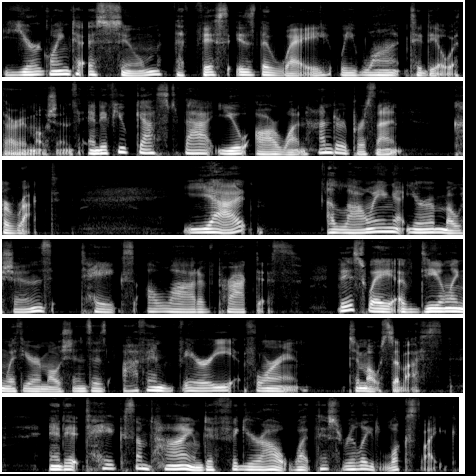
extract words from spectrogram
you're going to assume that this is the way we want to deal with our emotions. And if you guessed that, you are 100% correct. Yet, allowing your emotions takes a lot of practice. This way of dealing with your emotions is often very foreign to most of us. And it takes some time to figure out what this really looks like.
